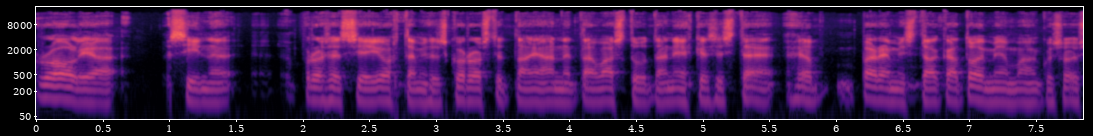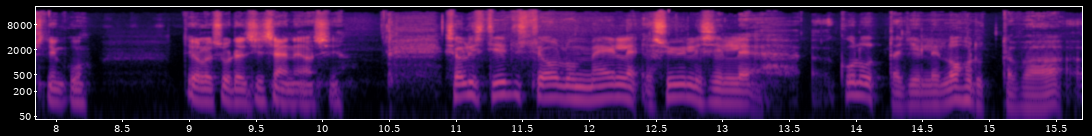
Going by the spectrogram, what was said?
roolia siinä prosessien johtamisessa korostetaan ja annetaan vastuuta, niin ehkä se sitä paremmin sitä alkaa toimimaan, kun se olisi niin kuin – teollisuuden sisäinen asia. Se olisi tietysti ollut meille syyllisille kuluttajille lohduttavaa,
